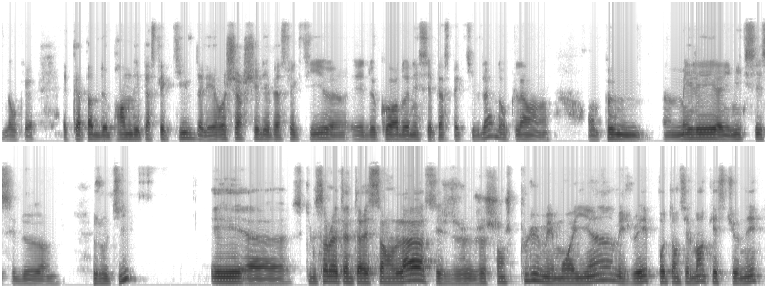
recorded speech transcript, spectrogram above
Donc, être capable de prendre des perspectives, d'aller rechercher des perspectives et de coordonner ces perspectives-là. Donc là, on peut mêler et mixer ces deux, euh, outils. Et euh, ce qui me semble être intéressant là, c'est que je ne change plus mes moyens, mais je vais potentiellement questionner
